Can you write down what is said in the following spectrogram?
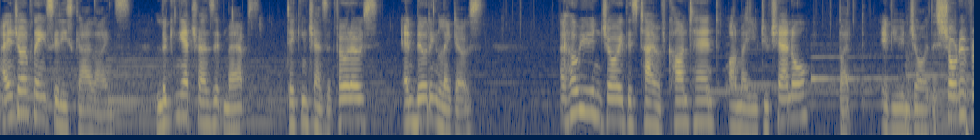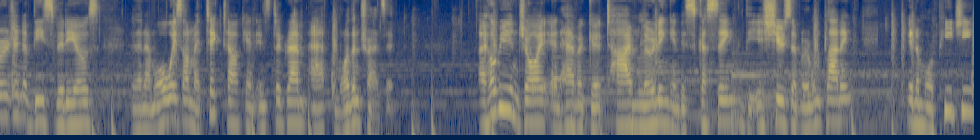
I enjoy playing city skylines, looking at transit maps, taking transit photos, and building Legos. I hope you enjoy this type of content on my YouTube channel, but if you enjoy the shorter version of these videos, then I'm always on my TikTok and Instagram at More Than Transit. I hope you enjoy and have a good time learning and discussing the issues of urban planning in a more PG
